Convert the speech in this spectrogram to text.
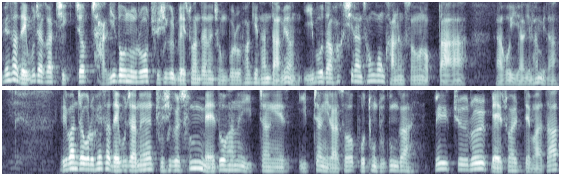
회사 내부자가 직접 자기 돈으로 주식을 매수한다는 정보를 확인한다면 이보다 확실한 성공 가능성은 없다라고 이야기를 합니다. 일반적으로 회사 내부자는 주식을 순매도하는 입장에 입장이라서 보통 누군가 1주를 매수할 때마다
